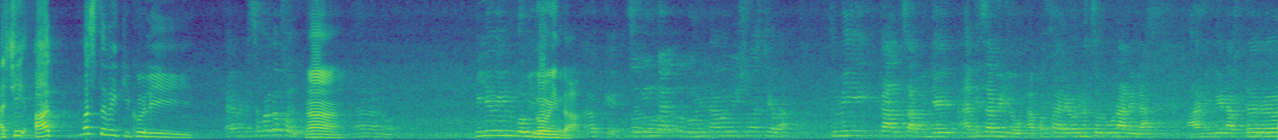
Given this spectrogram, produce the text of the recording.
अशी आत मस्तपैकी खोली. काय म्हणजे हा. Believe in Govind. Govinda okay गोविंदावर विश्वास ठेवा. तुम्ही कालचा म्हणजे आधीचा व्हिडिओ आपण पायऱ्यावरनं चढवून आलेला. आणि देन आफ्टर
